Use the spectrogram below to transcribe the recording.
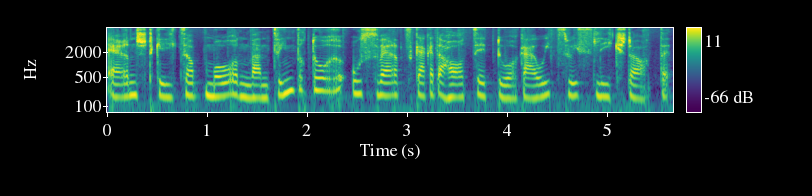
Ernst gilt es ab morgen, wenn die Wintertour auswärts gegen den HC Thurgau in die Swiss League startet.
